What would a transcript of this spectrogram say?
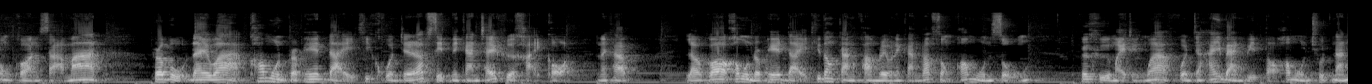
องค์กรสามารถระบุได้ว่าข้อมูลประเภทใดที่ควรจะรับสิทธิ์ในการใช้เครือข่ายก่อนนะครับ แล้วก็ข้อมูลประเภทใดที่ต้องการความเร็วในการรับส่งข้อมูลสูง ก็คือหมายถึงว่าควรจะให้แบนด์วิดต์ต่อข้อมูลชุดนั้น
